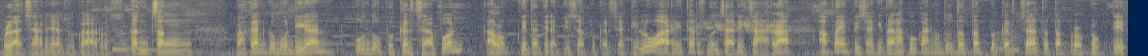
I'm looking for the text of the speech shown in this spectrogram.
belajarnya juga harus kenceng. Bahkan kemudian untuk bekerja pun kalau kita tidak bisa bekerja di luar, kita harus mencari cara apa yang bisa kita lakukan untuk tetap bekerja, tetap produktif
